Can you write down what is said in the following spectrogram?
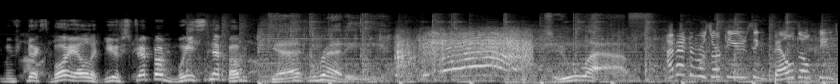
Next boil, you strip 'em, we snip 'em. Get ready to laugh I've had to resort to using Belle Delphine's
